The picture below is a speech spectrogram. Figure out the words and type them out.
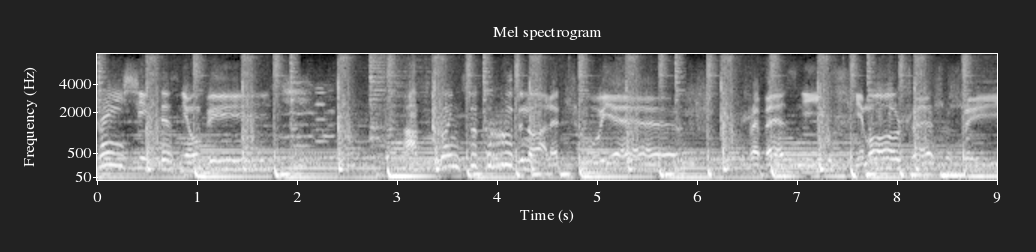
częściej chcesz z nią być. A w końcu trudno, ale czujesz, że bez niej już nie możesz żyć.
